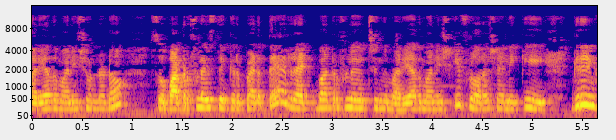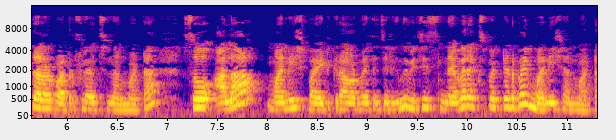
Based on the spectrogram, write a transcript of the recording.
మర్యాద మనీష్ ఉండడం. సో బటర్ఫ్లైస్ దగ్గర పెడితే రెడ్ బటర్ఫ్లై వచ్చింది మర్యాద మనీష్కి ఫ్లోరా షైనికి గ్రీన్ కలర్ బటర్ఫ్లై వచ్చింది అనమాట సో అలా మనీష్ బయటకు రావడం అయితే జరిగింది which is never expected by Manish అనమాట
